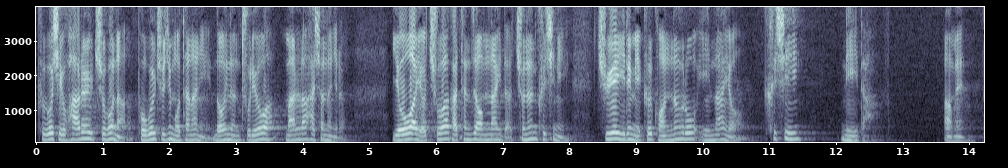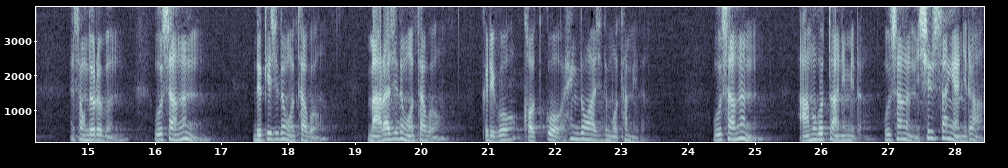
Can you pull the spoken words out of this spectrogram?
그것이 화를 주거나 복을 주지 못하나니 너희는 두려워 말라 하셨느니라. 여호와여 주와 같은 자 없나이다. 주는 크시니 주의 이름이 그 권능으로 인하여 크시니이다. 아멘. 성도 여러분, 우상은 느끼지도 못하고 말하지도 못하고 그리고 걷고 행동하지도 못합니다. 우상은 아무것도 아닙니다. 우상은 실상이 아니라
